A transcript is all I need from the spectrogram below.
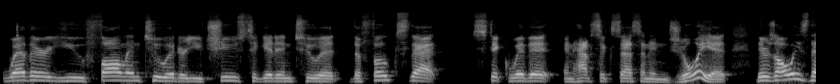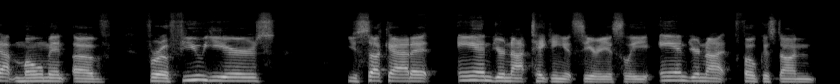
whether you fall into it or you choose to get into it, the folks that stick with it and have success and enjoy it, there's always that moment of for a few years you suck at it and you're not taking it seriously and you're not focused on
